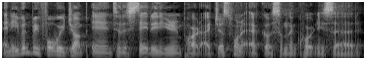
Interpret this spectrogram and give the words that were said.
And even before we jump into the State of the Union part, I just want to echo something Courtney said.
